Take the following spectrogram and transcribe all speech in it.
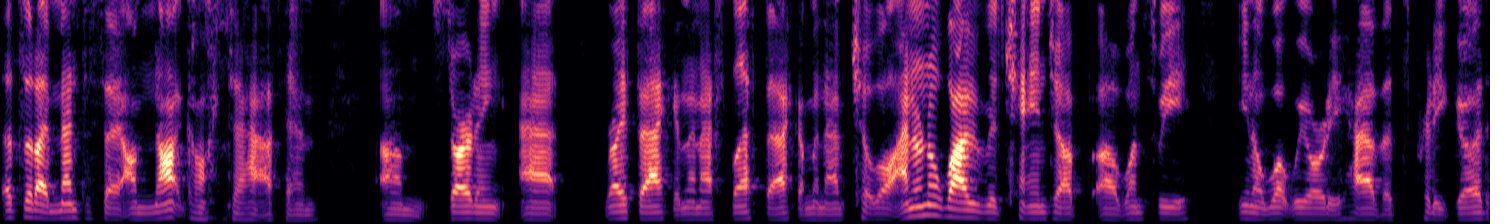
That's what I meant to say. I'm not going to have him um, starting at right back, and then at left back, I'm going to have Chilwell. I don't know why we would change up uh, once we, you know, what we already have. That's pretty good.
